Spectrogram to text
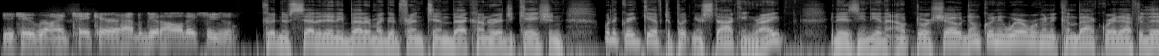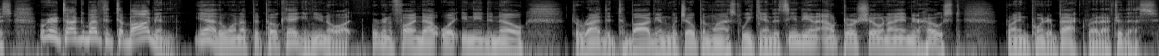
You too, Brian. Take care. Have a good holiday season. Couldn't have said it any better. My good friend Tim Beck, Hunter Education. What a great gift to put in your stocking, right? It is the Indiana Outdoor Show. Don't go anywhere. We're going to come back right after this. We're going to talk about the toboggan. Yeah, the one up at Pokagon. You know what? We're going to find out what you need to know to ride the toboggan, which opened last weekend. It's the Indiana Outdoor Show, and I am your host, Brian Pointer, back right after this.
